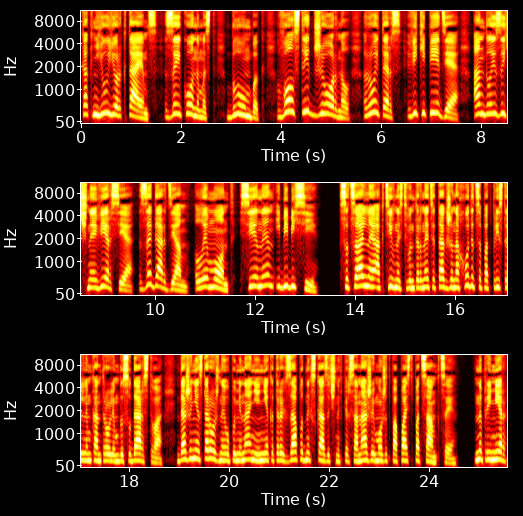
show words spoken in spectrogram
как New York Times, The Economist, Bloomberg, Wall Street Journal, Reuters, Википедия, англоязычная версия, The Guardian, Le Monde, CNN и BBC. Социальная активность в интернете также находится под пристальным контролем государства, даже неосторожное упоминание некоторых западных сказочных персонажей может попасть под санкции. Например,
